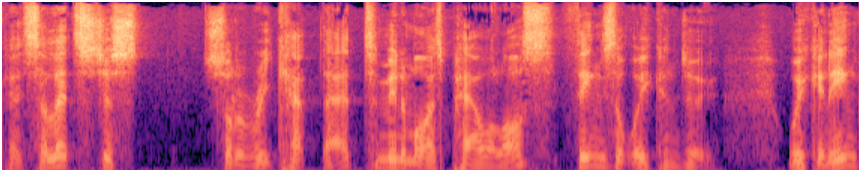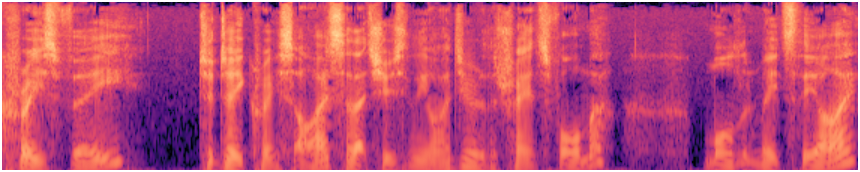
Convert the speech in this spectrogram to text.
Okay, so let's just sort of recap that. To minimize power loss, things that we can do. We can increase V to decrease I, so that's using the idea of the transformer, more than meets the eye.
